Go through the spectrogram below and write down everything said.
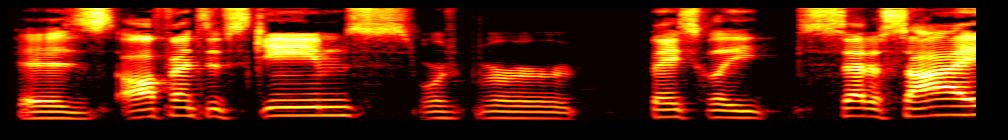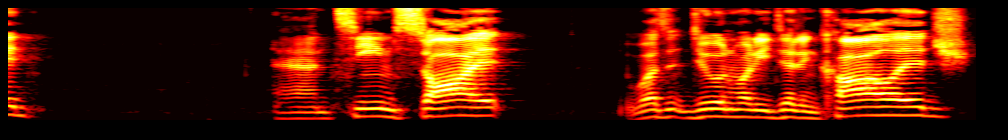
His offensive schemes were, were basically set aside, and teams saw it. He wasn't doing what he did in college.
